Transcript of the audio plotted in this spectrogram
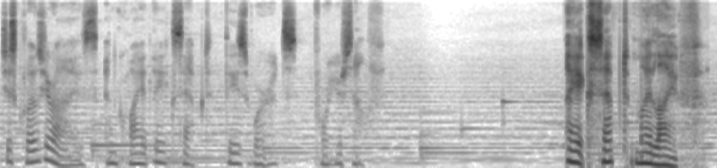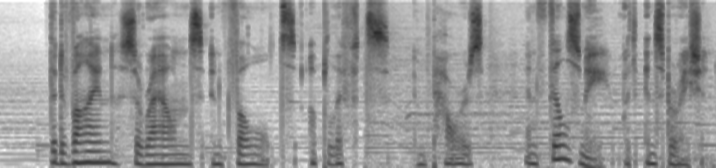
just close your eyes and quietly accept these words for yourself. I accept my life. The divine surrounds, enfolds, uplifts, empowers, and fills me with inspiration.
